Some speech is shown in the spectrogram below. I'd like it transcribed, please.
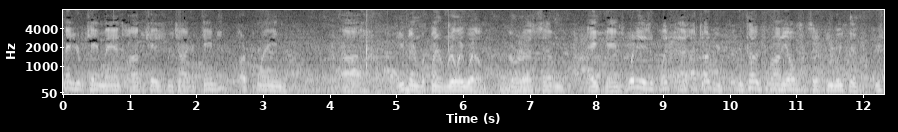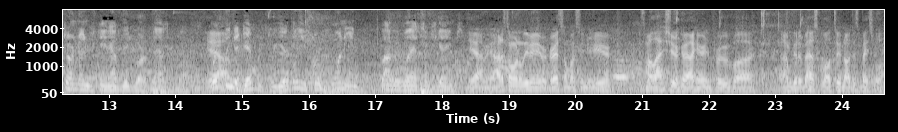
man, you're Cam Manns of the Shady Spring Tiger. Cam, you are playing. Uh, you've been playing really well over the last seven, eight games. What is it? What I, I told you, your coach Ronnie Olson said a few weeks ago. You're starting to understand how good you are at basketball. Yeah. What's been the difference for you? I think you scored 20 in five of the last six games. Yeah, I mean, I just don't want to leave any regrets on my senior year. It's my last year to go out here and prove uh, that I'm good at basketball too, not just baseball.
